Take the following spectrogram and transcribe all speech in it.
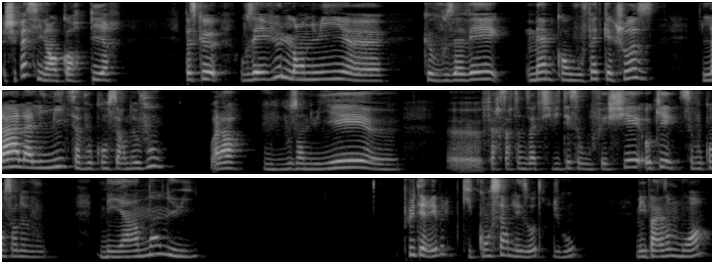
je sais pas s'il est encore pire. Parce que vous avez vu l'ennui euh, que vous avez même quand vous faites quelque chose, là à la limite ça vous concerne vous. Voilà, vous vous ennuyez, euh, faire certaines activités ça vous fait chier, ok, ça vous concerne vous. Mais il y a un ennui plus terrible, qui concerne les autres, du coup. Mais par exemple, moi,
